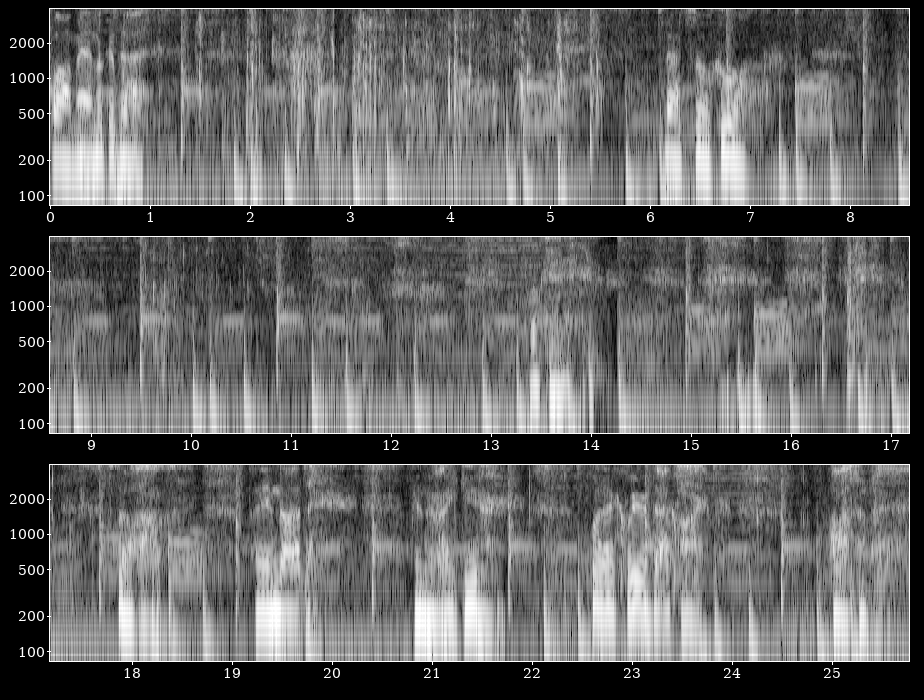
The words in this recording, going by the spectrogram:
Oh man, look at that. That's so cool. Okay. So, I am not in the right gear, but I cleared that climb. Awesome.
